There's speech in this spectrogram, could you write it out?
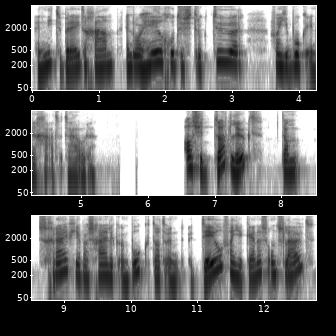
en niet te breed te gaan en door heel goed de structuur van je boek in de gaten te houden. Als je dat lukt, dan schrijf je waarschijnlijk een boek dat een deel van je kennis ontsluit,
